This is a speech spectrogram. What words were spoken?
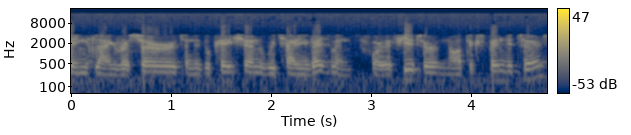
things like research and education, which are investments for the future, not expenditures.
